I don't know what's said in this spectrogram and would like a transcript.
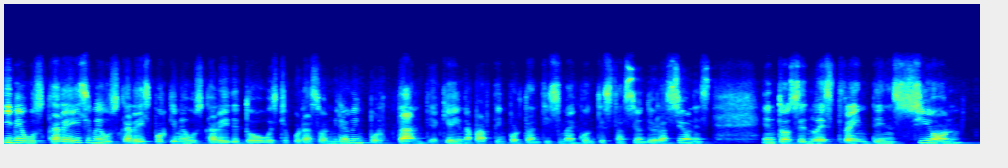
Y me buscaréis y me buscaréis porque me buscaréis de todo vuestro corazón. Mira lo importante, aquí hay una parte importantísima de contestación de oraciones. Entonces nuestra intención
